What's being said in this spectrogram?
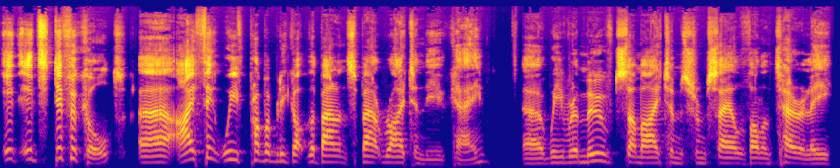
it, it's difficult. Uh, I think we've probably got the balance about right in the UK. Uh, we removed some items from sale voluntarily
